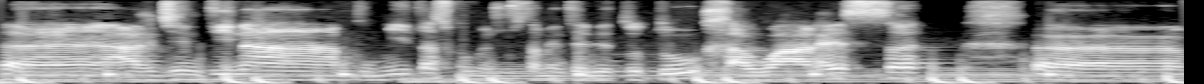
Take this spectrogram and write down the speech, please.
eh, Argentina Pumitas, come giustamente hai detto tu, Jaguares, eh,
